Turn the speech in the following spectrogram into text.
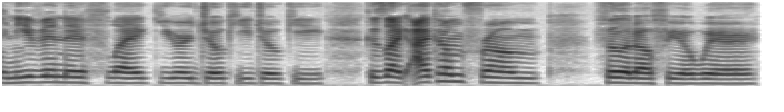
and even if like you're jokey jokey cuz like I come from Philadelphia where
